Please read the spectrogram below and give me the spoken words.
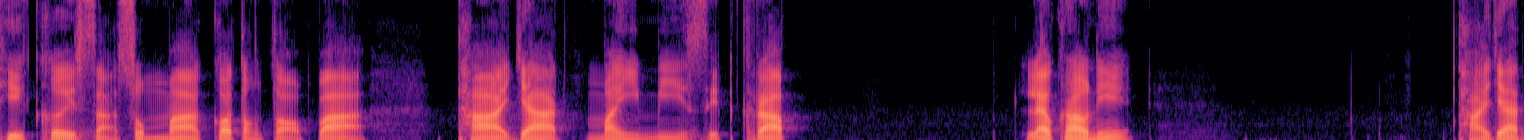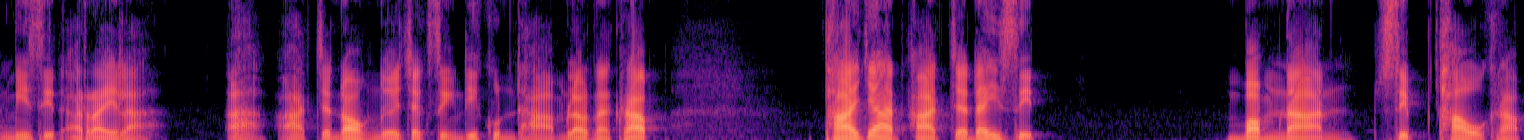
ที่เคยสะสมมาก็ต้องตอบว่า ทายาทไม่มีสิทธิ์ครับ แล้วคราวนี้ ทายาทมีสิทธิ์อะไรล่ะอะอาจจะนอกเหนือจากสิ่งที่คุณถามแล้วนะครับ ทายาทอาจจะได้สิทธิ์บำนาญ10 เท่าครับ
